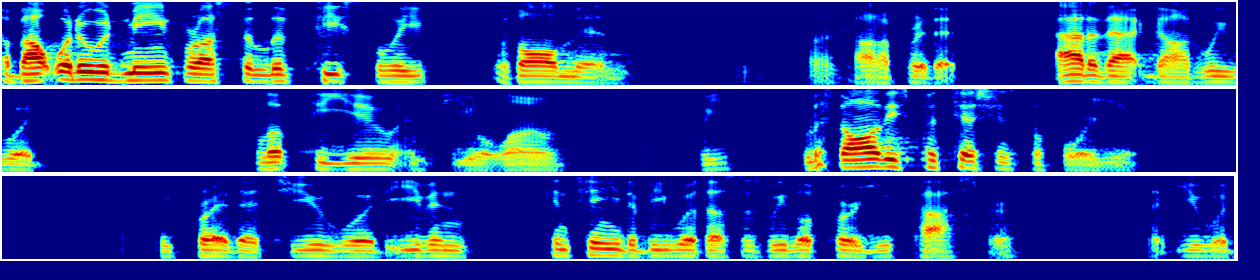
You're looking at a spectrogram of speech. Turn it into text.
about what it would mean for us to live peacefully with all men. Uh, God, I pray that out of that, God, we would look to you and to you alone We lift all these petitions before you. We pray that you would even continue to be with us as we look for a youth pastor, that you would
